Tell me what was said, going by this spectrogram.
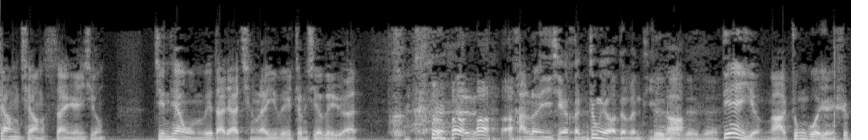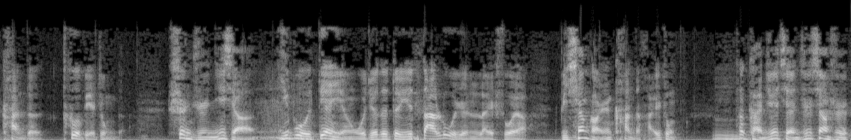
锵锵三人行，今天我们为大家请来一位政协委员，谈论一些很重要的问题啊。对对对，电影啊，中国人是看的特别重的，甚至你想，一部电影，我觉得对于大陆人来说呀，比香港人看的还重。嗯，他感觉简直像是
